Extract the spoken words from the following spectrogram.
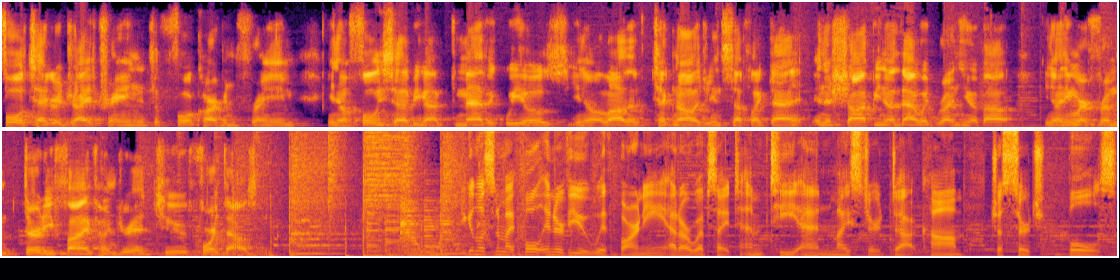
full Tegra drivetrain, it's a full carbon frame, you know, fully set up. You got the Mavic wheels, you know, a lot of technology and stuff like that. In a shop, you know, that would run you about, you know, anywhere from 3500 to 4000 You can listen to my full interview with Barney at our website, mtnmeister.com. Just search Bulls.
